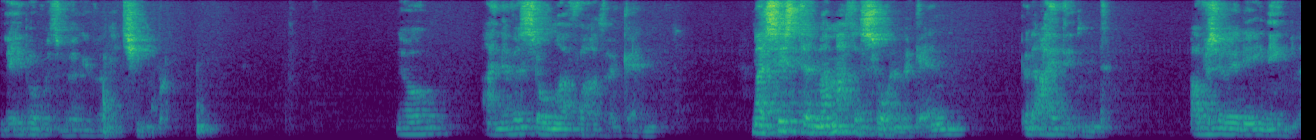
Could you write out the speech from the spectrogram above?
Labor was very, very cheap. No, I never saw my father again. My sister and my mother saw him again, but I didn't. I was already in England.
